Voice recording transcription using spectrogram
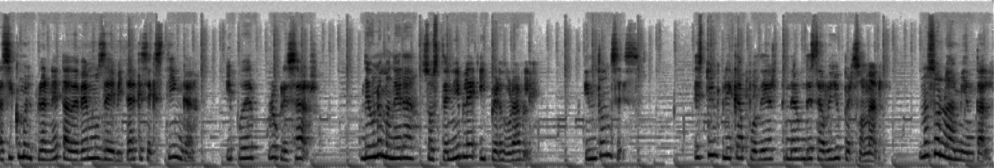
así como el planeta debemos de evitar que se extinga y poder progresar de una manera sostenible y perdurable. Entonces, esto implica poder tener un desarrollo personal, no solo ambiental.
